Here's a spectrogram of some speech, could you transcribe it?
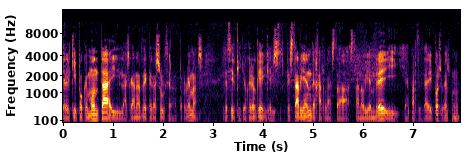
el equipo que monta y las ganas de querer solucionar problemas. Es decir, que yo creo que, que, está bien dejarla hasta, hasta noviembre y, a partir de ahí, pues ver, ¿no?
